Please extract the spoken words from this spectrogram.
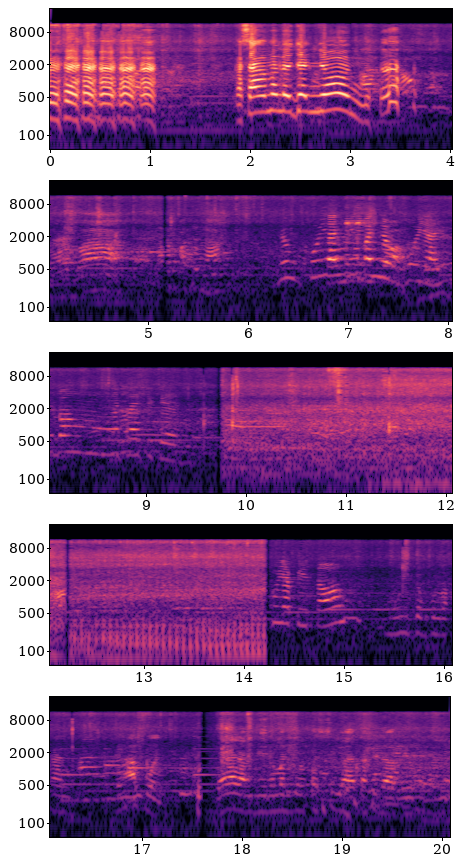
Kasama na dyan yun. kuya, yung iba nyo, kuya, yung ibang tricycle. Kuya Pitong, Hapon. Kaya lang, di naman daw kasi yata sinabi yung ano.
